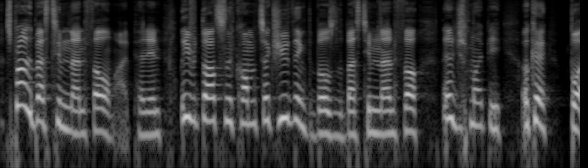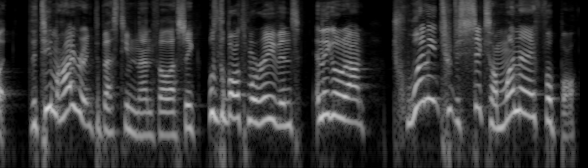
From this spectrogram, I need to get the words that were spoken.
It's probably the best team in the NFL, in my opinion. Leave your thoughts in the comment section. You think the Bills are the best team in the NFL? They just might be. Okay, but the team I ranked the best team in the NFL last week was the Baltimore Ravens, and they go down 22 to 6 on Monday Night Football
